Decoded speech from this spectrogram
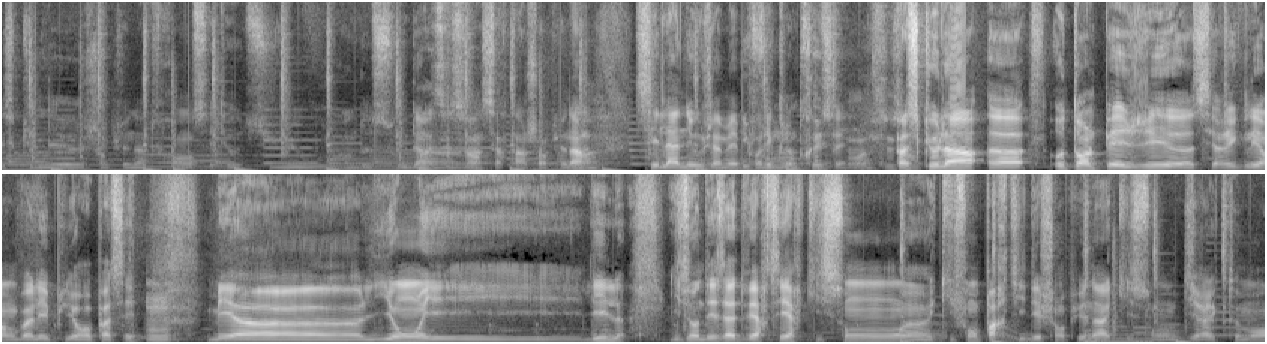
est-ce que le championnat de France était au-dessus ou en dessous d'un certain championnat, c'est l'année ou jamais pour les clubs français. Parce que là, euh, autant le PSG euh, c'est réglé, on va les puis repasser, mais euh, Lyon et Lille, ils ont des adversaires qui sont euh, qui font partie des championnats qui sont directement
